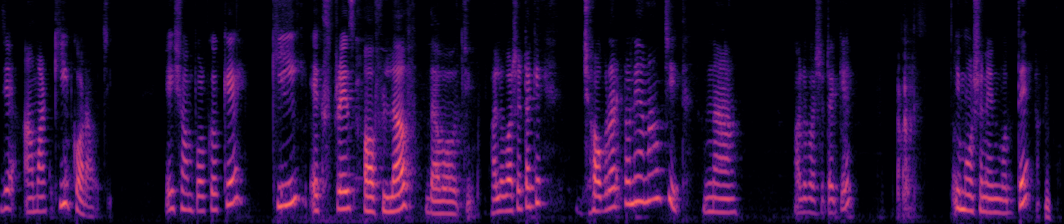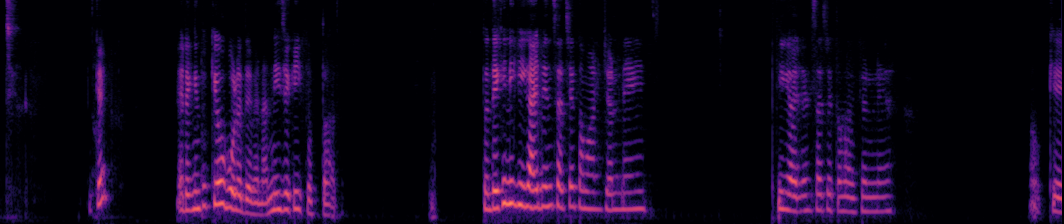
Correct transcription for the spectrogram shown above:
যে আমার কি করা উচিত? এই সম্পর্ককে কি এক্সপ্রেস অফ লাভ দেওয়া উচিত? ভালোবাসাটাকে ঝগড়ার টোনে আনা উচিত? না। ভালোবাসাটাকে ইমোশনের মধ্যে ওকে এটা কিন্তু কেউ বলে দেবে না, নিজেকেই করতে হবে। তো দেখিনি কি গাইডেন্স আছে তোমার জন্যে। কি গাইডেন্স আছে তোমার জন্যে। ওকে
